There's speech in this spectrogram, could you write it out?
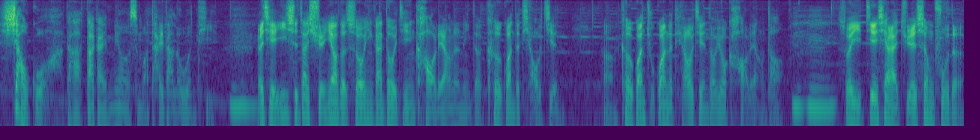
效果啊，大大概没有什么太大的问题。嗯，而且医师在选药的时候，应该都已经考量了你的客观的条件啊，客观主观的条件都有考量到。嗯哼，所以接下来决胜负的，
